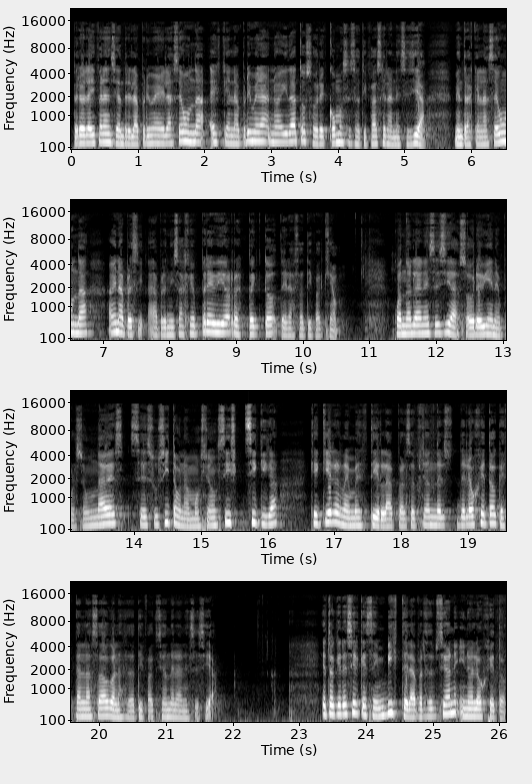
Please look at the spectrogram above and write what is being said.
Pero la diferencia entre la primera y la segunda es que en la primera no hay datos sobre cómo se satisface la necesidad, mientras que en la segunda hay un aprendizaje previo respecto de la satisfacción. Cuando la necesidad sobreviene por segunda vez, se suscita una emoción psíquica que quiere reinvestir la percepción del, objeto que está enlazado con la satisfacción de la necesidad. Esto quiere decir que se inviste la percepción y no el objeto.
